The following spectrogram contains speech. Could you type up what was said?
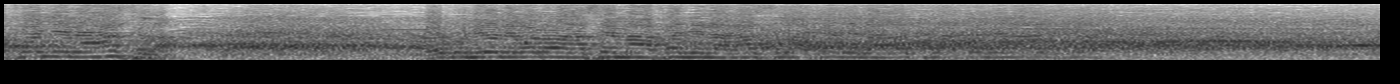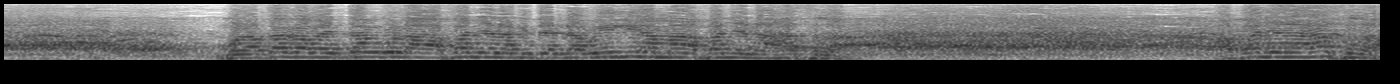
Afanye na hasla. Hebu nione wale wanasema afanye na hasla, afanye na hasla, afanye na hasla. Mnataka Wetangula afanye na kitendawili ama afanye na hasla? Afanye na hasla.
